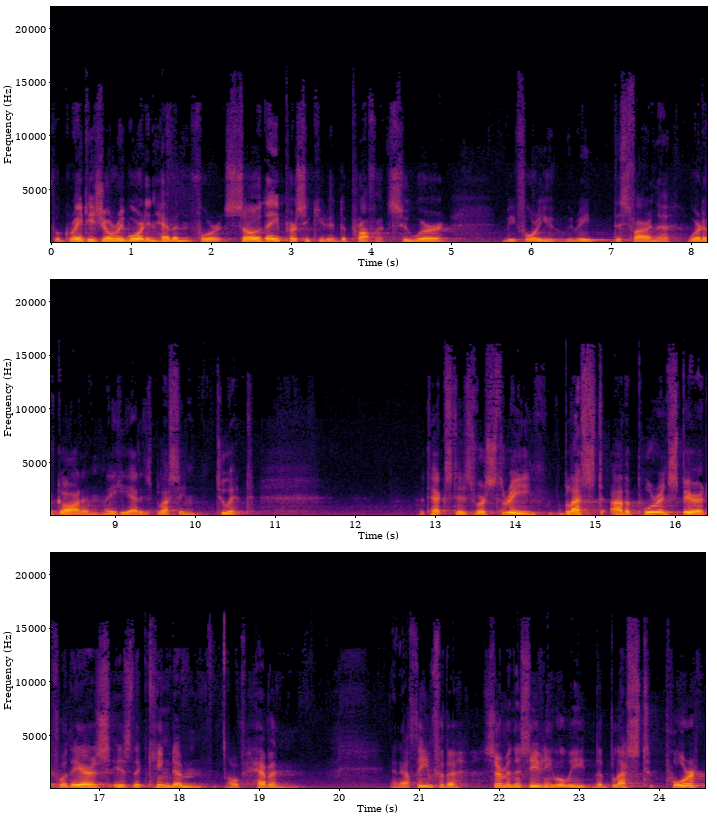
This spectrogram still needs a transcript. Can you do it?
for great is your reward in heaven, for so they persecuted the prophets who were before you. We read this far in the Word of God, and may He add His blessing to it. The text is verse 3 Blessed are the poor in spirit, for theirs is the kingdom of heaven. And our theme for the sermon this evening will be the blessed poor.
